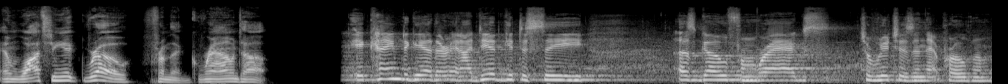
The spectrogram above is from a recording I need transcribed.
and watching it grow from the ground up. It came together, and I did get to see us go from rags to riches in that program.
